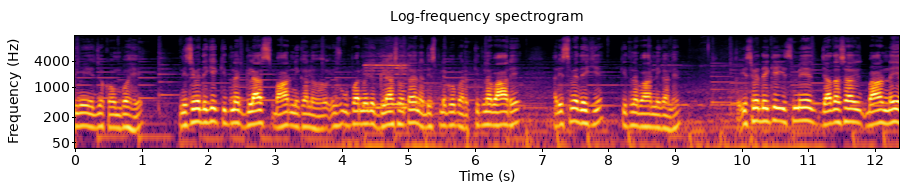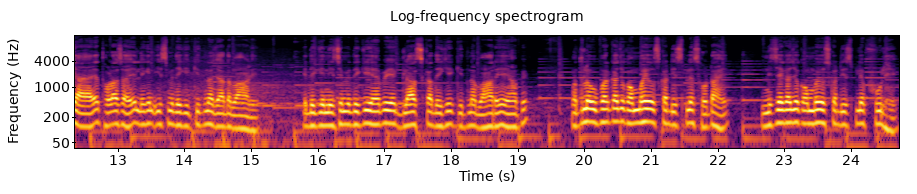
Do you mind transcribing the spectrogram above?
में ये जो कॉम्बो है, नीचे में देखिए कितना ग्लास बाहर निकल हो। इस ऊपर में जो ग्लास होता है ना डिस्प्ले के ऊपर, कितना बाहर है, और इसमें देखिए कितना बाहर निकल है। तो इसमें देखिए, इसमें ज़्यादा सा बाहर नहीं आया है, थोड़ा सा है, लेकिन इसमें देखिए कितना ज़्यादा बाहर है। ये देखिए, नीचे में देखिए, यहाँ पे एक ग्लास का देखिए कितना बाहर है यहाँ पे। मतलब ऊपर का जो कम्बो है, उसका डिस्प्ले छोटा है। नीचे का जो कम्बो है, उसका डिस्प्ले फुल है।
